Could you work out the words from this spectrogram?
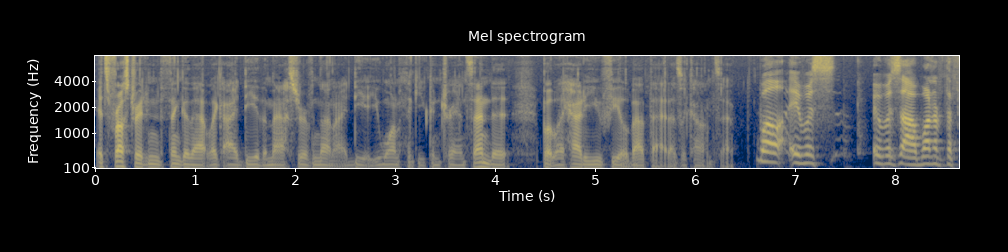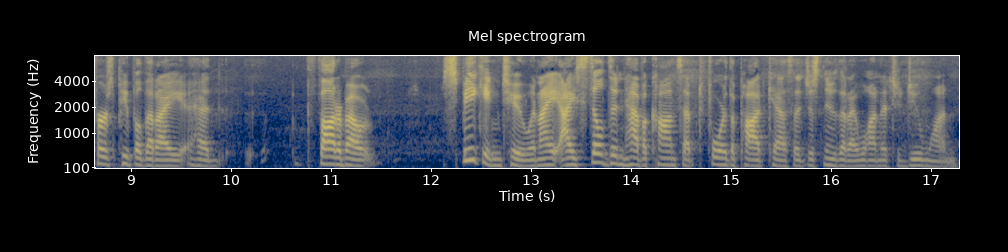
it's frustrating to think of that like idea, the master of none idea. You want to think you can transcend it, but like, how do you feel about that as a concept? Well, it was it was uh, one of the first people that I had thought about speaking to, and I, I still didn't have a concept for the podcast. I just knew that I wanted to do one,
